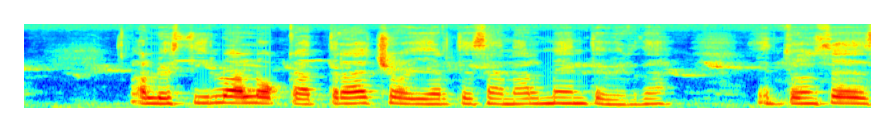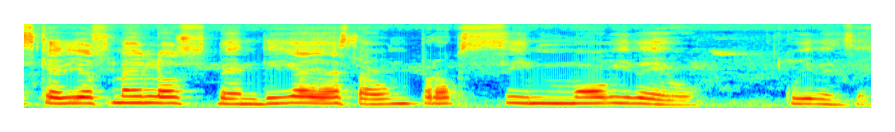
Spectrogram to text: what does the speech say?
a lo estilo a lo catracho y artesanalmente, ¿verdad? Entonces, que Dios me los bendiga y hasta un próximo video. Cuídense.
